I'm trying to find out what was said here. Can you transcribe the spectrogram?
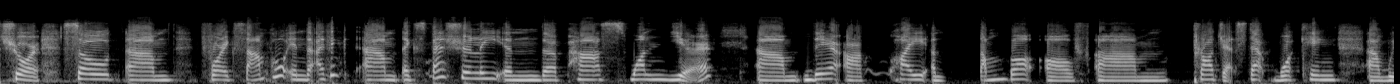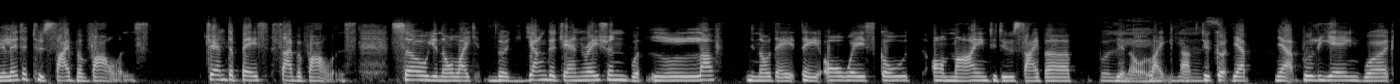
Sure. So, um, for example, in the I think um, especially in the past one year, um, there are quite a number of um, projects that working um, related to cyber violence gender-based cyber violence. So, you know, like the younger generation would love you know they they always go online to do cyber bullying, you know like yes. uh, to go yeah yeah bullying work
